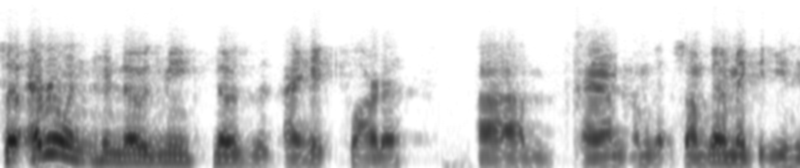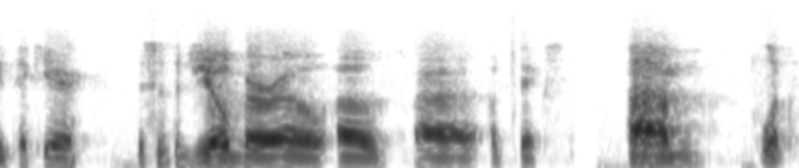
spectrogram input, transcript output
So everyone who knows me knows that I hate Florida, um, and I'm, I'm so I'm going to make the easy pick here. This is the Joe Burrow of uh, of picks. Um, look,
